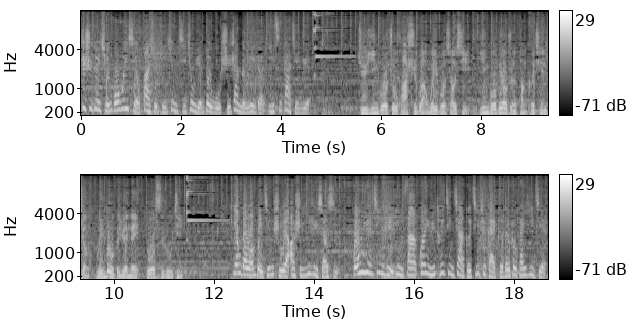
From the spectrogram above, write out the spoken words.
这是对全国危险化学品应急救援队伍实战能力的一次大检阅。据英国驻华使馆微博消息，英国标准访客签证为六个月内多次入境。央广网北京十月二十一日消息，国务院近日印发关于推进价格机制改革的若干意见，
